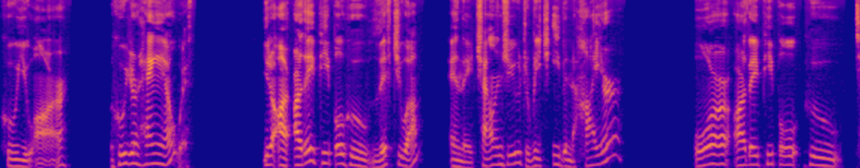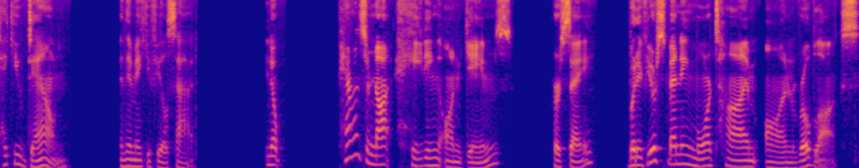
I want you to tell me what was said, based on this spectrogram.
who you are, who you're hanging out with. You know, are, are they people who lift you up and they challenge you to reach even higher? Or are they people who take you down and they make you feel sad? You know, parents are not hating on games per se. But if you're spending more time on Roblox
